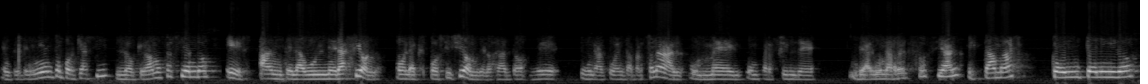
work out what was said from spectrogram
entretenimiento, porque así lo que vamos haciendo es ante la vulneración o la exposición de los datos de una cuenta personal, un mail, un perfil de, de alguna red social, está más contenido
